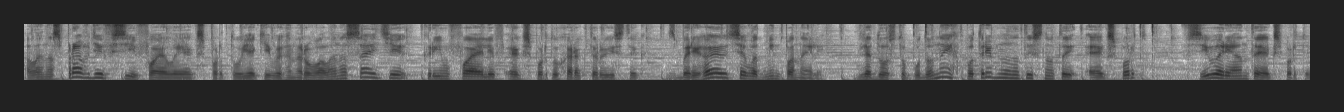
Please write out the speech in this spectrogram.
Але насправді всі файли експорту, які ви генерували на сайті, крім файлів експорту характеристик, зберігаються в адмінпанелі. Для доступу до них потрібно натиснути Експорт, всі варіанти експорту.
